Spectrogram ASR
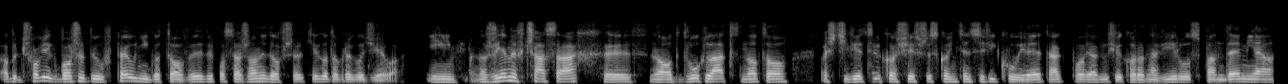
aby człowiek Boży był w pełni gotowy, wyposażony do wszelkiego dobrego dzieła. I no, żyjemy w czasach, y, no, od dwóch lat, no to właściwie tylko się wszystko intensyfikuje, tak? Pojawił się koronawirus, pandemia,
